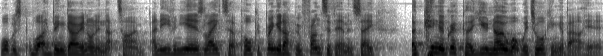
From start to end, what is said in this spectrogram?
what, was, what had been going on in that time. And even years later, Paul could bring it up in front of him and say, King Agrippa, you know what we're talking about here.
